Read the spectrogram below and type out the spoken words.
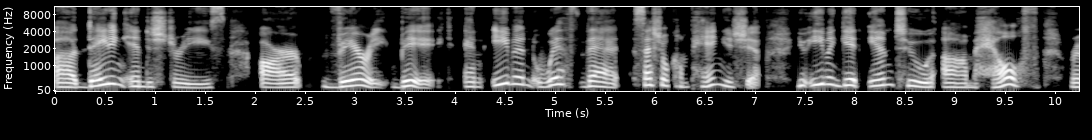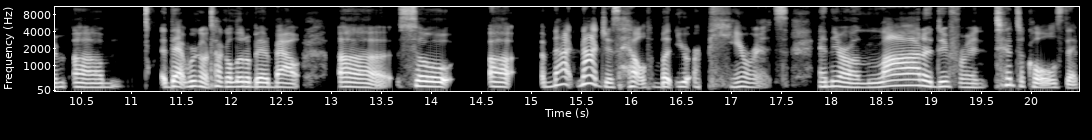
uh, dating industries are very big. And even with that sexual companionship, you even get into um, health um, that we're going to talk a little bit about. Uh, so, uh, not not just health but your appearance and there are a lot of different tentacles that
